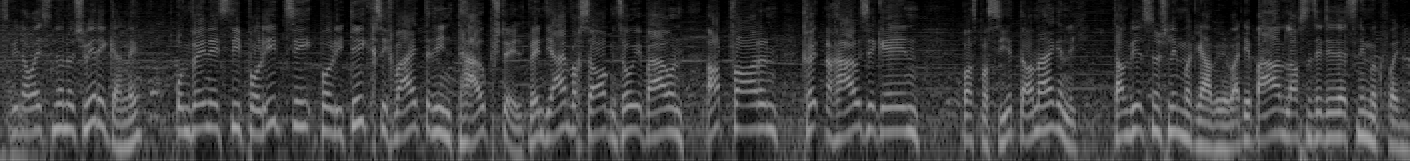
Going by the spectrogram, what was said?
Es wird alles nur noch schwieriger. Ne? Und wenn jetzt die Politik, Politik sich weiterhin taub stellt, wenn die einfach sagen, so ihr Bauern abfahren, könnt nach Hause gehen, was passiert dann eigentlich? Dann wird es noch schlimmer, glaube ich, weil die Bauern lassen sich das jetzt nicht mehr gefallen.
